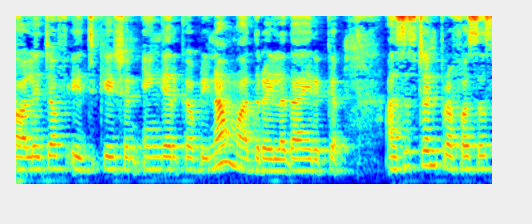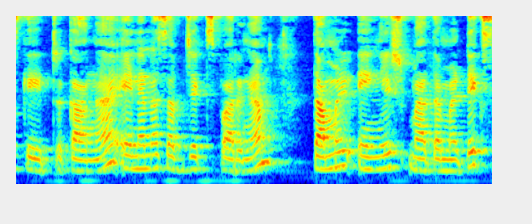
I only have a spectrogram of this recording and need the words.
காலேஜ் ஆஃப் எஜுகேஷன் எங்கே இருக்குது அப்படின்னா மதுரையில் தான் இருக்குது அசிஸ்டன்ட் ப்ரொஃபஸர்ஸ் கேட்டிருக்காங்க. என்னென்ன சப்ஜெக்ட்ஸ் பாருங்கள் Tamil English mathematics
